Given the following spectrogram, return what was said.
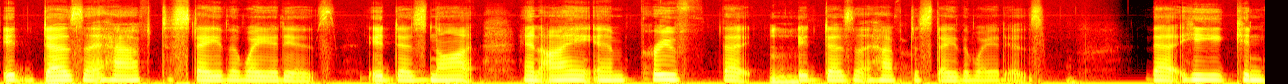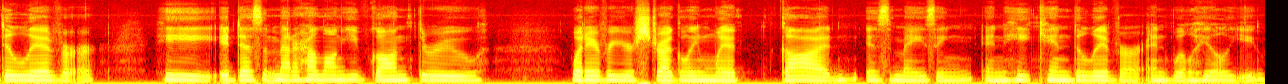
it doesn't have to stay the way it is. It does not, and I am proof that it doesn't have to stay the way it is. That he can deliver. He. It doesn't matter how long you've gone through, whatever you're struggling with. God is amazing, and He can deliver and will heal you.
